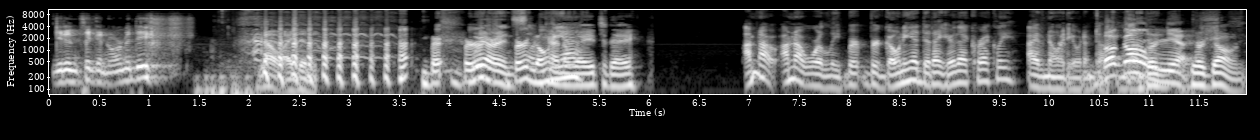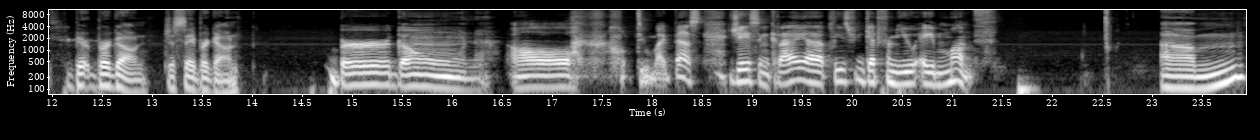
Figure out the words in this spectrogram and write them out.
You didn't think of Normandy? no, I didn't. Bur- Bur- we are in Burgonia? some kind of way today. I'm not. I'm not worldly. Bur- Burgonia. Did I hear that correctly? I have no idea what I'm talking Bourgogne. about. Bur- Bourgogne. Bur- Bourgogne. Just say Bourgogne. Burgone. I'll, I'll do my best. Jason, could I uh, please get from you a month? Um,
